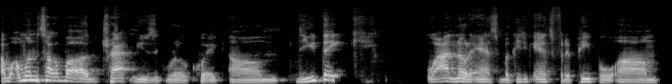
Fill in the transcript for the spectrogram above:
I, want to talk about uh, trap music real quick. Um, do you think? Well, I know the answer, but could you answer for the people? Um,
